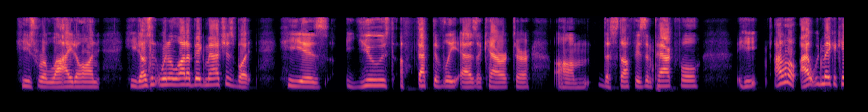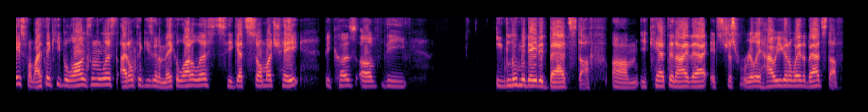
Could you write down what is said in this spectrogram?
He's relied on. He doesn't win a lot of big matches, but he is used effectively as a character. Um, the stuff is impactful. He, I don't know. I would make a case for him. I think he belongs on the list. I don't think he's going to make a lot of lists. He gets so much hate because of the illuminated bad stuff. Um, you can't deny that. It's just really how are you going to weigh the bad stuff?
